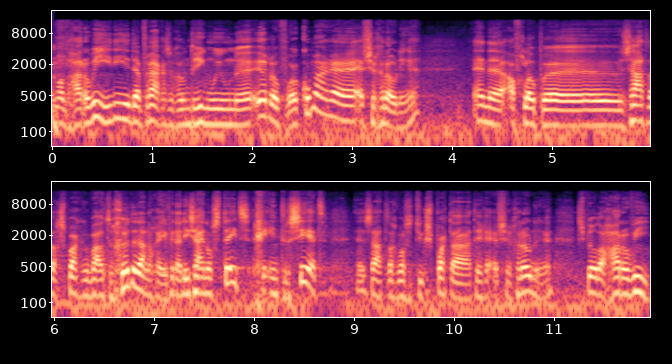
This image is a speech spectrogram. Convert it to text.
want Haroui, die, daar vragen ze gewoon 3 miljoen euro voor. Kom maar FC Groningen. En uh, afgelopen uh, zaterdag sprak ik Wouter Gudde daar nog even. Nou, die zijn nog steeds geïnteresseerd. He, zaterdag was natuurlijk Sparta tegen FC Groningen. Speelde Haroui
